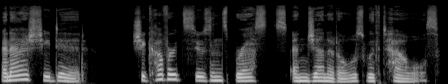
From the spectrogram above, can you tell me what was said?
and as she did, she covered Susan's breasts and genitals with towels.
